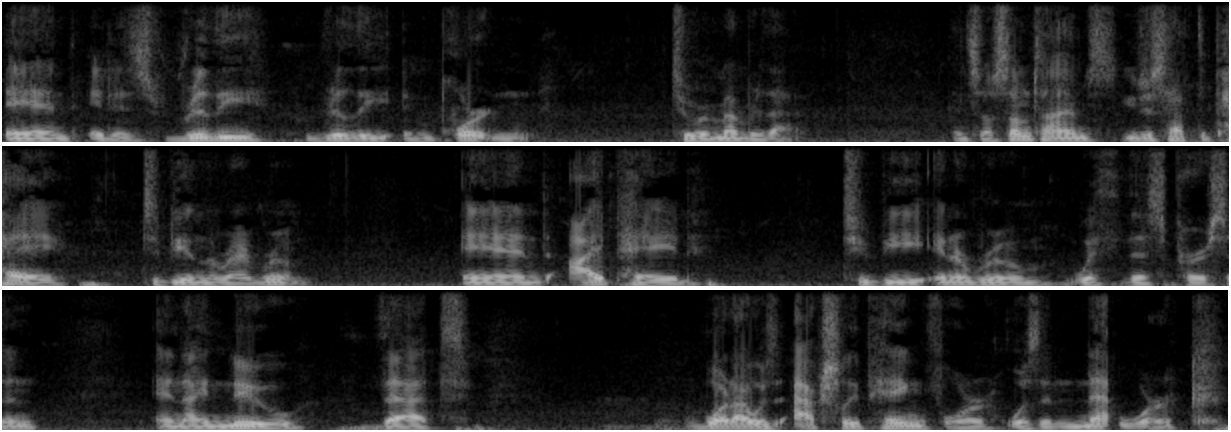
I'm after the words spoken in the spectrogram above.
And it is really, really important to remember that. And so sometimes you just have to pay to be in the right room. And I paid to be in a room with this person. And I knew that what I was actually paying for was a network,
